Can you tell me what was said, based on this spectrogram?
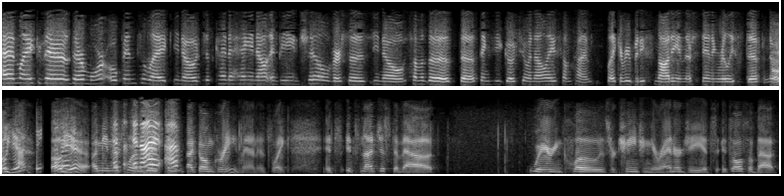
and like they're they're more open to like you know just kind of hanging out and being chill versus you know some of the the things you go to in LA sometimes. It's like everybody's snotty and they're standing really stiff. And Oh yeah. talks to each Oh yeah. I mean that's And- one of the I- things I'm- about going green, man. It's like it's it's not just about wearing clothes or changing your energy. It's it's also about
